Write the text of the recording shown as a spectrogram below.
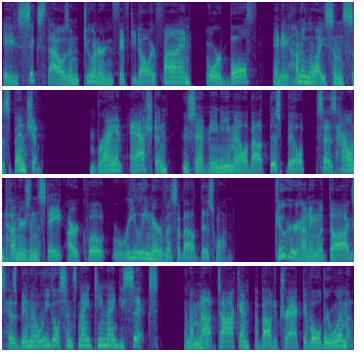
a $6,250 fine, or both, and a hunting license suspension. Bryant Ashton, who sent me an email about this bill, says hound hunters in the state are, quote, really nervous about this one. Cougar hunting with dogs has been illegal since 1996, and I'm not talking about attractive older women.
